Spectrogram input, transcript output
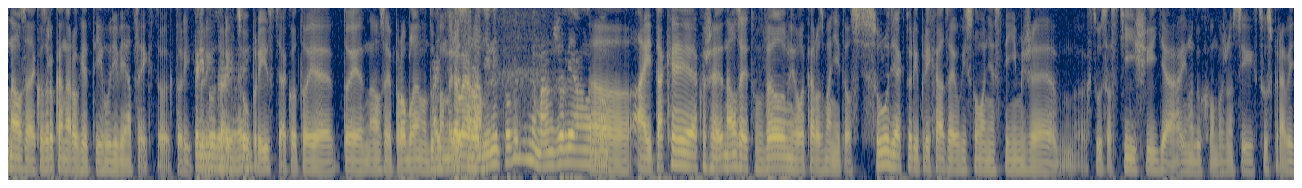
naozaj ako z roka na rok je tých ľudí viacej, ktorí, ktorí, ktorí chcú prísť, ako to je, to je naozaj problém. Dúfame, aj celé že sa rodiny, nám, povedzme, manželia? Alebo... Uh, aj také, akože naozaj je to veľmi veľká rozmanitosť. Sú ľudia, ktorí prichádzajú vyslovene s tým, že chcú sa stíšiť a jednoducho možno si chcú spraviť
